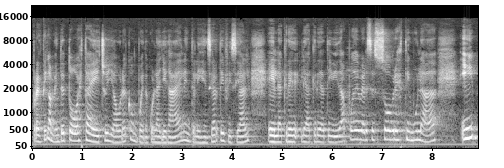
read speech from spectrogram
prácticamente todo está hecho y ahora con, bueno, con la llegada de la inteligencia artificial, eh, la, la creatividad puede verse sobreestimulada y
